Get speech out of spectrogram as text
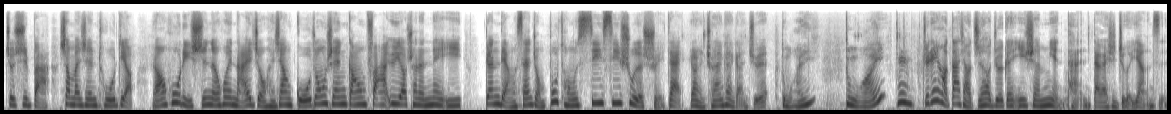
就是把上半身脱掉，然后护理师呢会拿一种很像国中生刚发育要穿的内衣，跟两三种不同 CC 数的水袋，让你穿穿看感觉。对对，嗯，决定好大小之后，就会跟医生面谈，大概是这个样子。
